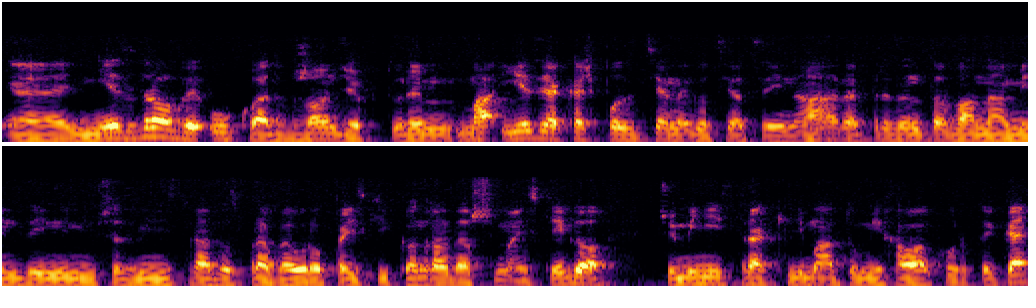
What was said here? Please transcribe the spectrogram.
e, niezdrowy układ w rządzie, w którym ma, jest jakaś pozycja negocjacyjna, reprezentowana m.in. przez ministra do spraw europejskich Konrada Szymańskiego, czy ministra klimatu Michała Kurtykę.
